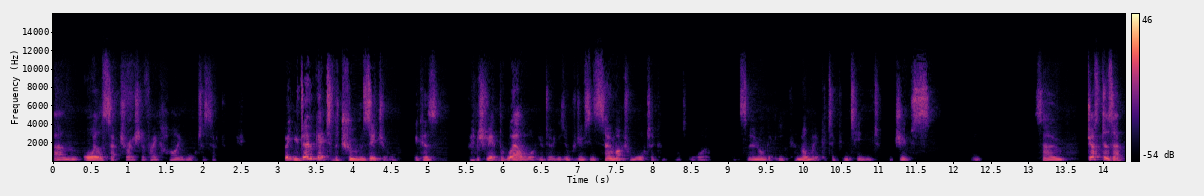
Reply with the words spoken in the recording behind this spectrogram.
um, oil saturation, a very high water saturation. But you don't get to the true residual because eventually at the well, what you're doing is you're producing so much water compared to oil, it's no longer economic to continue to produce. So just as a,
